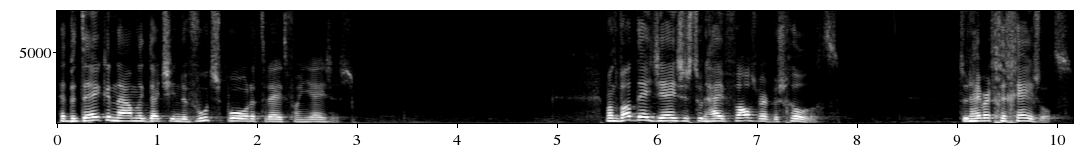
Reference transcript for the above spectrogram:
Het betekent namelijk dat je in de voetsporen treedt van Jezus. Want wat deed Jezus toen hij vals werd beschuldigd? Toen hij werd gegezeld,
